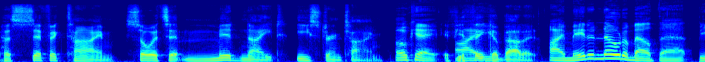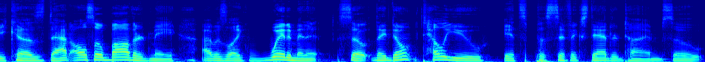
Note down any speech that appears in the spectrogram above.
Pacific time, so it's at midnight Eastern time. Okay. If you I, think about it, I made a note about that because that also bothered me. I was like, wait a minute. So they don't tell you it's Pacific Standard Time. So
